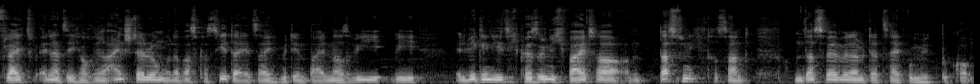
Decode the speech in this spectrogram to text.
vielleicht ändert sich auch ihre Einstellung oder was passiert da jetzt eigentlich mit den beiden, also wie, wie entwickeln die sich persönlich weiter? Und das finde ich interessant und das werden wir dann mit der Zeit wohl mitbekommen.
